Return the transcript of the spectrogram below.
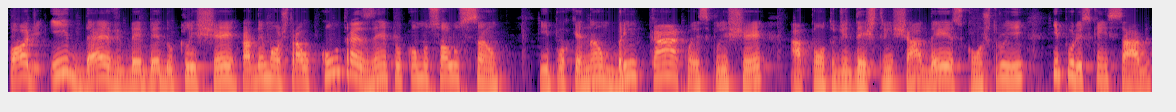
pode e deve beber do clichê para demonstrar o contra-exemplo como solução e por que não brincar com esse clichê a ponto de destrinchar, desconstruir e por isso, quem sabe,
